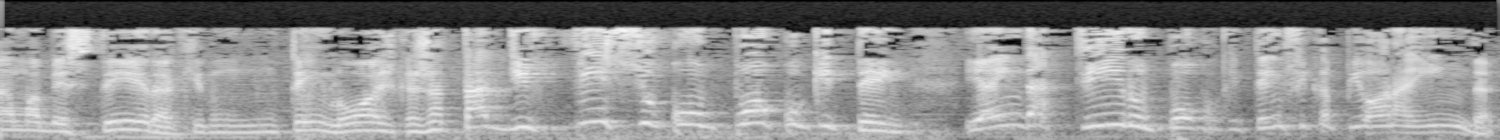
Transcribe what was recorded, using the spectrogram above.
é uma besteira que não, não tem lógica. Já está difícil com o pouco que tem. E ainda tira o pouco que tem, fica pior ainda.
